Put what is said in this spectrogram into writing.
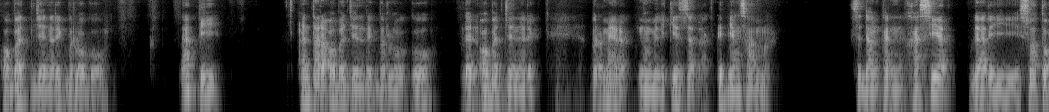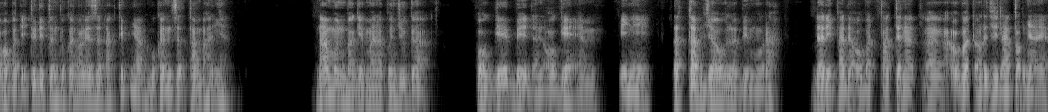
obat generik berlogo. Tapi antara obat generik berlogo dan obat generik bermerek memiliki zat aktif yang sama. Sedangkan khasiat dari suatu obat itu ditentukan oleh zat aktifnya, bukan zat tambahannya. Namun bagaimanapun juga, OGB dan OGM ini tetap jauh lebih murah daripada obat paten uh, obat originatornya ya.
